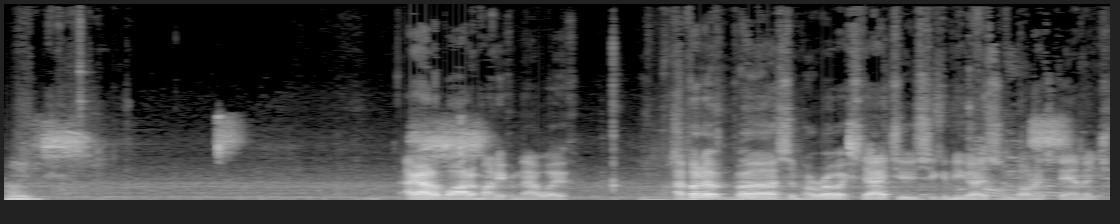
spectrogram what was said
Nice. I got a lot of money from that wave. I put up uh, some heroic statues to give you guys some bonus damage.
